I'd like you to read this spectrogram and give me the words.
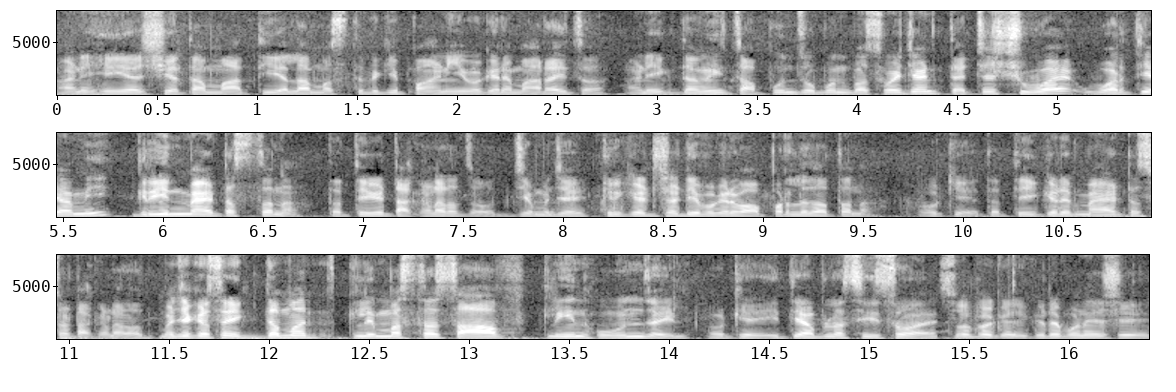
आणि ही अशी आता माती याला मस्तपैकी पाणी वगैरे मारायचं आणि एकदम ही चापून चोपून बसवायची आणि त्याच्याशिवाय वरती आम्ही ग्रीन मॅट असतं ना तर ते टाकणारच आहोत. जे म्हणजे क्रिकेटसाठी वगैरे वापरलं जातं ना. ओके तर ते इकडे मॅट असं टाकणार आहोत. म्हणजे कसं एकदमच मस्त साफ क्लीन होऊन जाईल. ओके इथे आपला सिसो आहे. सो बघा इकडे पण असे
